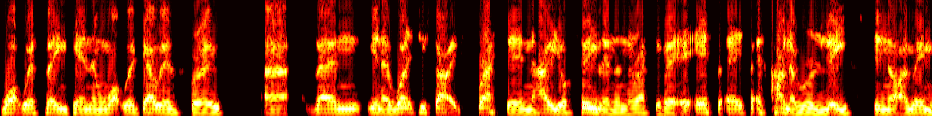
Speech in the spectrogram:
what we're thinking and what we're going through, uh, then you know once you start expressing how you're feeling and the rest of it, it it's, it's a kind of relief. You know what I mean?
